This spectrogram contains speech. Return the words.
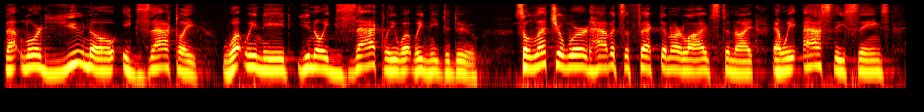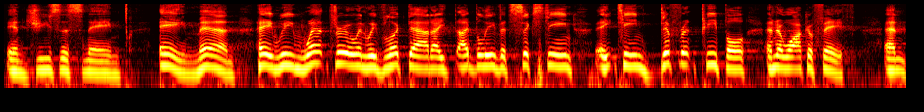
that Lord, you know exactly what we need. You know exactly what we need to do. So let your word have its effect in our lives tonight. And we ask these things in Jesus' name. Amen. Hey, we went through and we've looked at, I, I believe it's 16, 18 different people and their walk of faith. And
